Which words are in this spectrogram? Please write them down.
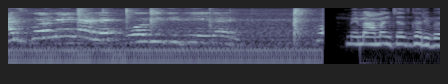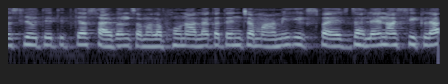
आज कोण येणार आहे? ओवी दिदी येणार आहे. मी मामांच्याच घरी बसले होते. तितक्या साहेबांचा मला फोन आला का त्यांच्या मामी एक्सपायर झाल्या नाशिकला.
